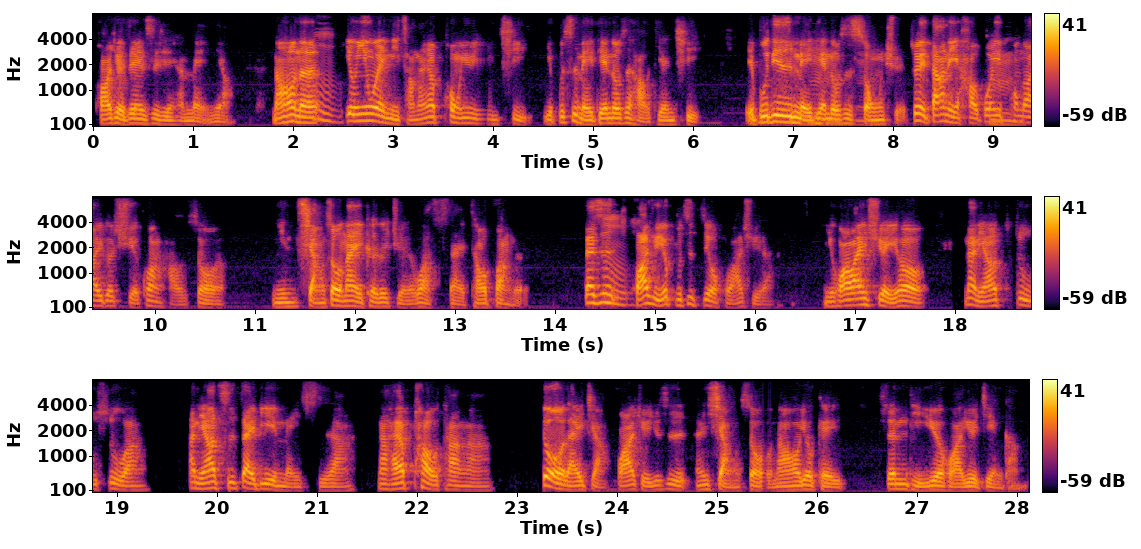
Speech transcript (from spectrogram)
滑雪这件事情很美妙。然后呢，嗯、又因为你常常要碰运气，也不是每天都是好天气，也不一定是每天都是松雪，所以当你好不容易碰到一个雪况好的时候，嗯、你享受那一刻就觉得哇塞，超棒的。但是滑雪又不是只有滑雪啊，你滑完雪以后，那你要住宿啊。那、啊、你要吃在地的美食啊，那还要泡汤啊。对我来讲，滑雪就是很享受，然后又可以身体越滑越健康。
